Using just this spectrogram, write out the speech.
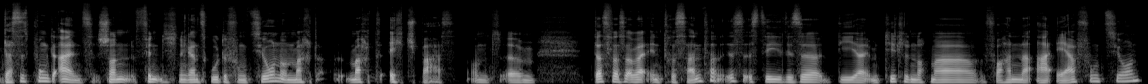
Das ist Punkt 1. Schon finde ich eine ganz gute Funktion und macht, macht echt Spaß. Und ähm, das, was aber interessanter ist, ist die, diese, die ja im Titel nochmal vorhandene AR-Funktion.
